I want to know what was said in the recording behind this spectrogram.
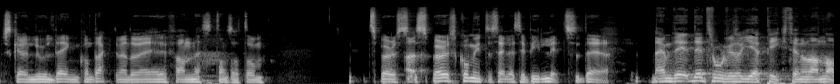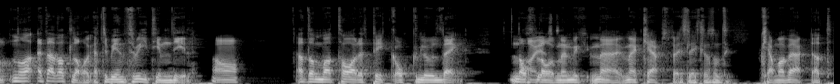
att ska Lulden kontraktet med, då är det fan nästan så att de Spurs, Spurs kommer ju inte sälja sig billigt, så det... Nej men det, det tror vi så ge ett pick till någon annan. Nå- Ett annat lag. Att det blir en three team deal. Ja. Att de bara tar ett pick och Luldeng. Något Ja, lag med, med, med cap space liksom som kan vara värt att...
